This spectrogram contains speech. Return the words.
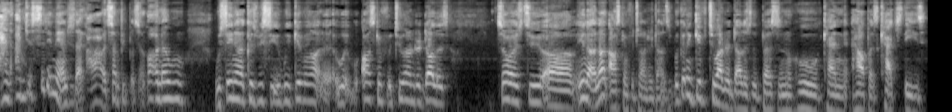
and I'm just sitting there, I'm just like, oh, some people say, oh no, we're seeing her because we see, we're giving out, we're asking for $200 so as to, uh, you know, not asking for $200. We're going to give $200 to the person who can help us catch these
